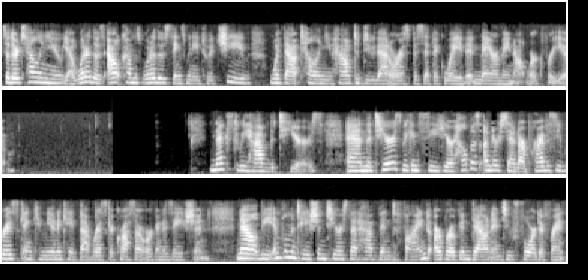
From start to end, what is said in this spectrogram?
So they're telling you, yeah, what are those outcomes? What are those things we need to achieve without telling you how to do that or a specific way that may or may not work for you. Next, we have the tiers. And the tiers we can see here help us understand our privacy risk and communicate that risk across our organization. Now, the implementation tiers that have been defined are broken down into four different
